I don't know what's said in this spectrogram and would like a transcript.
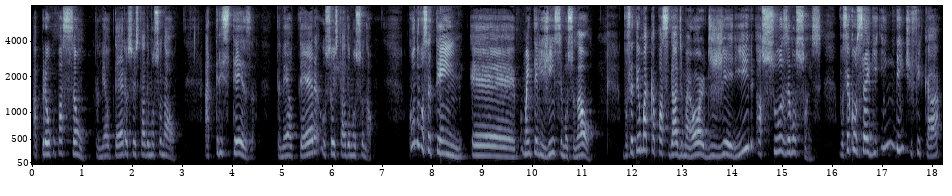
A preocupação também altera o seu estado emocional. A tristeza também altera o seu estado emocional. Quando você tem é, uma inteligência emocional, você tem uma capacidade maior de gerir as suas emoções. Você consegue identificar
